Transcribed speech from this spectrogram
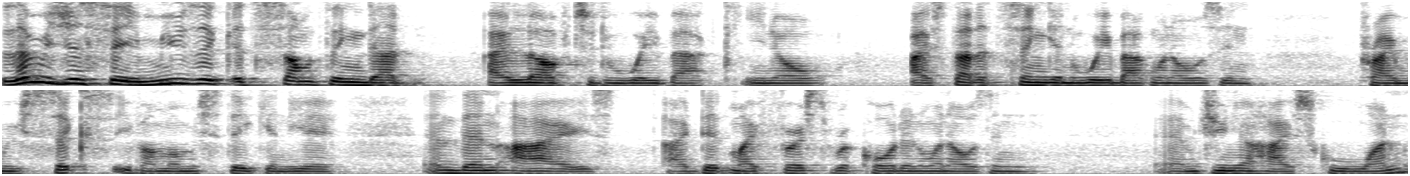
let me just say, music. It's something that I love to do way back. You know, I started singing way back when I was in primary six, if I'm not mistaken. Yeah, and then I, I did my first recording when I was in um, junior high school one.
